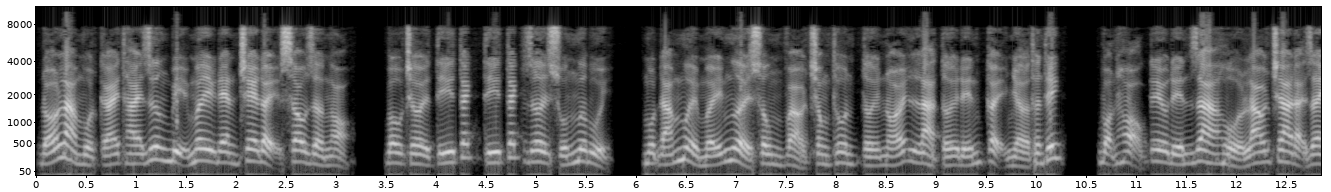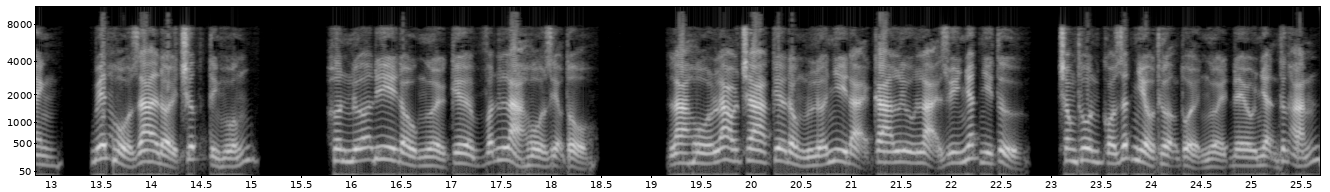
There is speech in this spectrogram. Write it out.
Đó là một cái thái dương bị mây đen che đậy sau giờ ngọ, bầu trời tí tách tí tách rơi xuống mưa bụi, một đám mười mấy người xông vào trong thôn tới nói là tới đến cậy nhờ thân thích, bọn họ kêu đến ra hồ lao cha đại danh, biết hồ ra đời trước tình huống. Hơn nữa đi đầu người kia vẫn là hồ diệu tổ. Là hồ lao cha kia đồng lứa nhi đại ca lưu lại duy nhất nhi tử, trong thôn có rất nhiều thượng tuổi người đều nhận thức hắn,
